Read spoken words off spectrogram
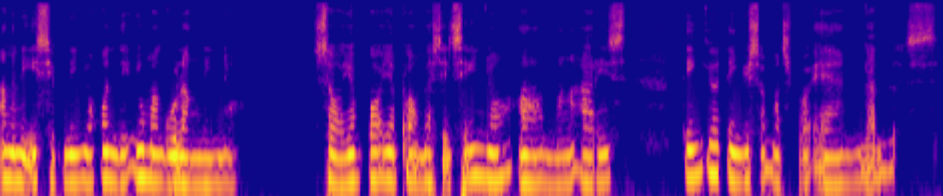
ang iniisip ninyo kundi yung magulang ninyo. So yun po, yan po ang message sa inyo, um, mga Aries. Thank you, thank you so much po and God bless.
